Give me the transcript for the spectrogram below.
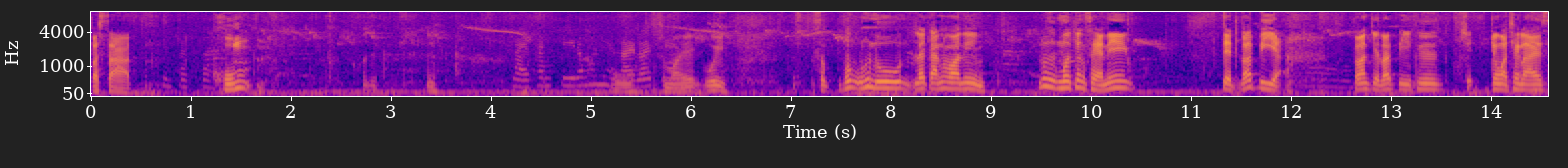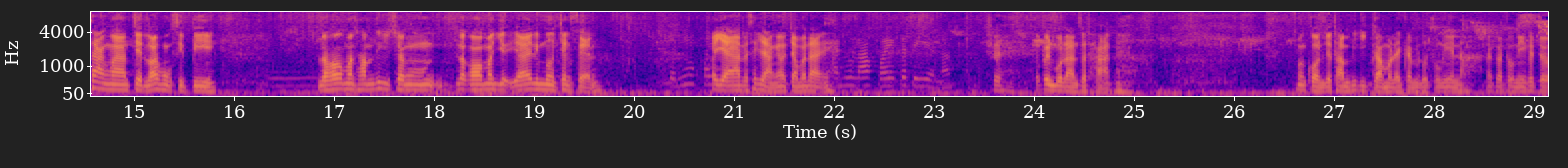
ปราสาทเป็นปราสาทคุ้มหลายพันปีแล้วมั้งเนี่ยโอ้หลายร้อยปีสมัยอุ้ยสเพิ่งเพิ่งดูรายการเมื่อวานนี้รู้สึกเมืองเชียงแสนนี่เจ็ดร้อยปีอะประมาณเจ็ดร้อยปีคือจังหวัดเชียงรายสร้างมาเจ็ดร้อยหกสิบปี แล้วเขามาทำที่เชียงแล้วก็มาย้ายในเมืองเชียงแสนแต่เนี่ยเขาพญาอะไรสักอย่างเราจำไม่ได้ อนุรักษ์ไว้ก็ดีอยู่เนาะใช่ ก็เป็นโบราณสถานนะเมื่อก่อนจะทำพิธีกรรมอะไรกันไม่รู้ตรงนี้นะ แล้วก็ตรงนี้ก็จะ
